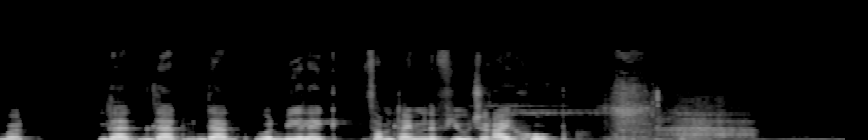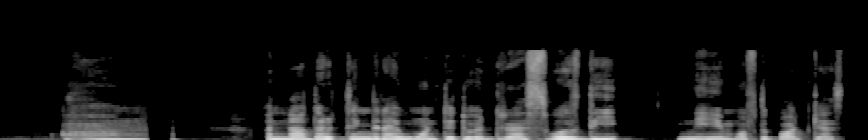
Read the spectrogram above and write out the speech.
But that that that would be like sometime in the future, I hope. Um, another thing that I wanted to address was the name of the podcast.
